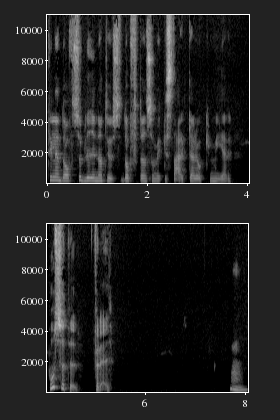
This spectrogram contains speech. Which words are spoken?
till en doft så blir naturligtvis doften så mycket starkare och mer positiv för dig. Mm.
